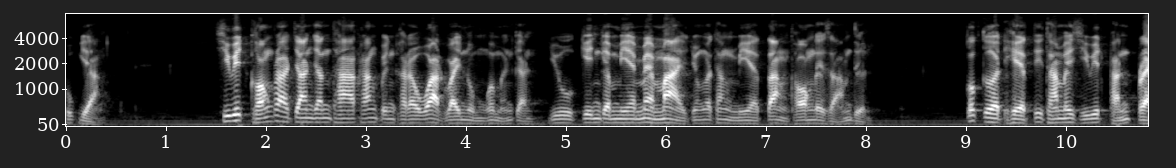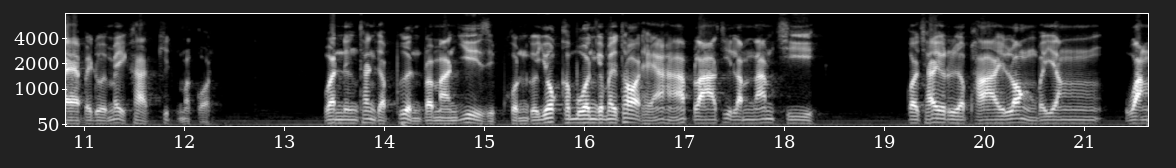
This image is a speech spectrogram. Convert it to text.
ทุกอย่าง ชีวิตของพระอาจารย์ยันทาครั้งเป็นคารวาสวัยหนุ่มก็เหมือนกัน อยู่กินกับเมียแม่ไม้จนกระทั่งเมียตั้งท้องได้สามเดือน ก็เกิดเหตุที่ทำให้ชีวิตผันแปรไปโดยไม่คาดคิดมาก่อน วันหนึ่งท่านกับเพื่อนประมาณยี่สิบคนก็ยกขบวนกันไปทอดแหหาปลาที่ลำน้ำชี ก็ใช้เรือพายล่องไปยังวัง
